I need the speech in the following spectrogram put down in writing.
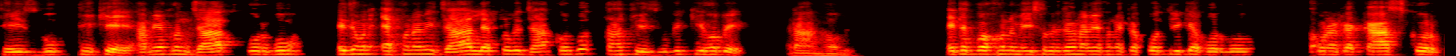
ফেসবুক থেকে আমি এখন যা করব, এই যেমন এখন আমি যা ল্যাপটপে যা করব, তা ফেসবুকে কি হবে? রান হবে। এটা কখনো মিস হবে যখন আমি এখন একটা পত্রিকা পড়ব, কোনো একটা কাজ করব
